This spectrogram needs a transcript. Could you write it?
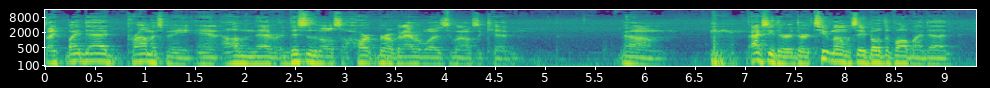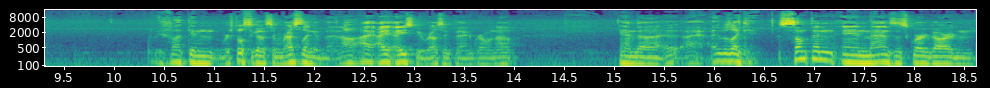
Like my dad promised me, and I'll never. This is the most heartbroken I ever was when I was a kid. Um, actually, there there are two moments. They both involve my dad. We fucking we're supposed to go to some wrestling event. I I, I used to be a wrestling fan growing up, and uh, it, it was like something in Madison Square Garden,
